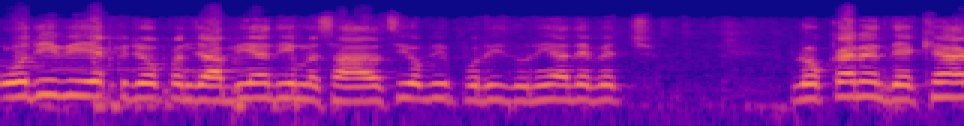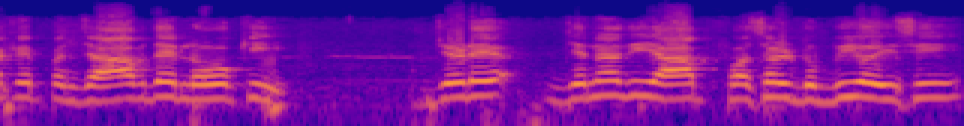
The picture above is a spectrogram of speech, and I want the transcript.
ਉਹਦੀ ਵੀ ਇੱਕ ਜੋ ਪੰਜਾਬੀਆਂ ਦੀ ਮਿਸਾਲ ਸੀ, ਉਹ ਵੀ ਪੂਰੀ ਦੁਨੀਆ ਦੇ ਵਿੱਚ ਲੋਕਾਂ ਨੇ ਦੇਖਿਆ ਕਿ ਪੰਜਾਬ ਦੇ ਲੋਕ ਹੀ ਜਿਹੜੇ ਜਿਨ੍ਹਾਂ ਦੀ ਆਪ ਫਸਲ ਡੁੱਬੀ ਹੋਈ ਸੀ,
